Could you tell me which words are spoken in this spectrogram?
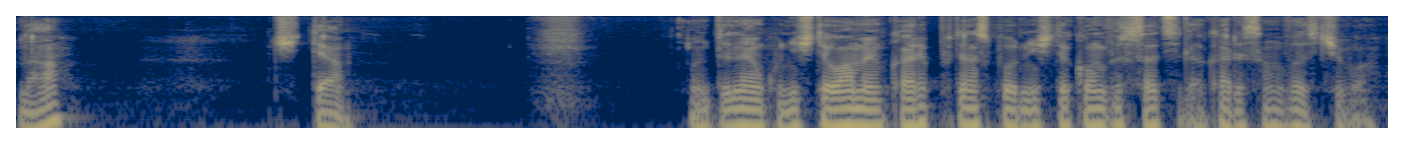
da, citeam. Mă întâlneam cu niște oameni cu care puteam spor niște conversații la care să învăț ceva.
